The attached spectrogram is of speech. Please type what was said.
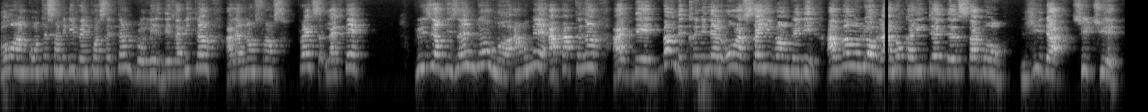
ont rencontré samedi 23 septembre des habitants à l'agence France Presse, la paix Plusieurs dizaines d'hommes armés appartenant à des bandes criminelles ont assailli vendredi avant l'aube la localité de Sabon, Jida, situé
